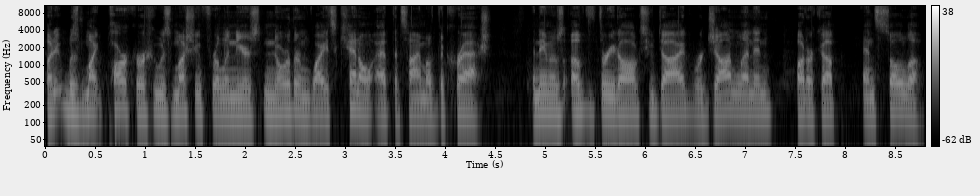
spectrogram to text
but it was Mike Parker who was mushing for Lanier's Northern Whites kennel at the time of the crash. The names of the three dogs who died were John Lennon, Buttercup, and Solo.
